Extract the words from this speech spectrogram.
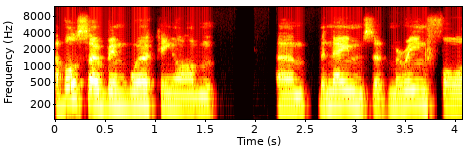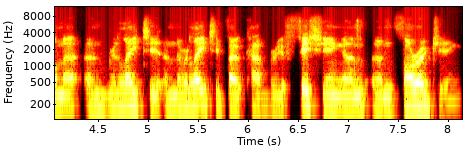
I've also been working on um, the names of marine fauna and related and the related vocabulary of fishing and, and foraging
